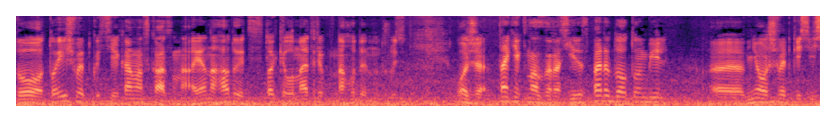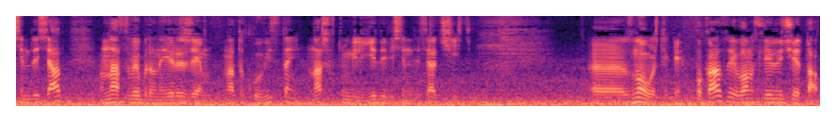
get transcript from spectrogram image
до тої швидкості, яка нам сказана. А я нагадую, це 100 км на годину, друзі. Отже, так як в нас зараз їде спереду автомобіль, е, в нього швидкість 80, у нас вибраний режим на таку відстань, наш автомобіль їде 86. Е, Знову ж таки, показую вам слідуючий етап.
